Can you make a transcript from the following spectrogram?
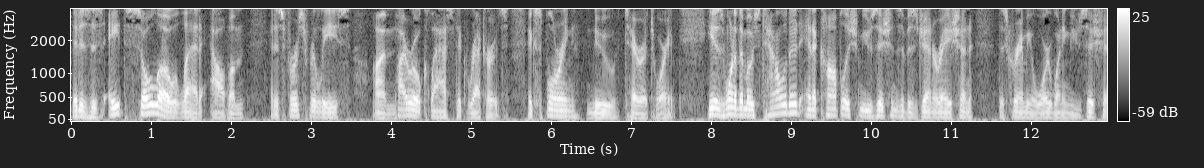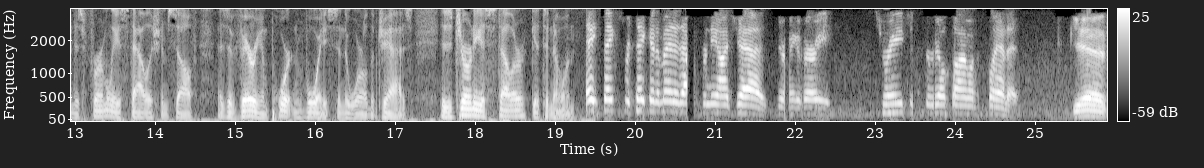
It is his eighth solo led album and his first release on Pyroclastic Records, exploring new territory. He is one of the most talented and accomplished musicians of his generation. This Grammy Award winning musician has firmly established himself as a very important voice in the world of jazz. His journey is stellar. Get to know him. Hey, thanks for taking a minute out for Neon Jazz during a very strange and surreal time on the planet. Yes,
